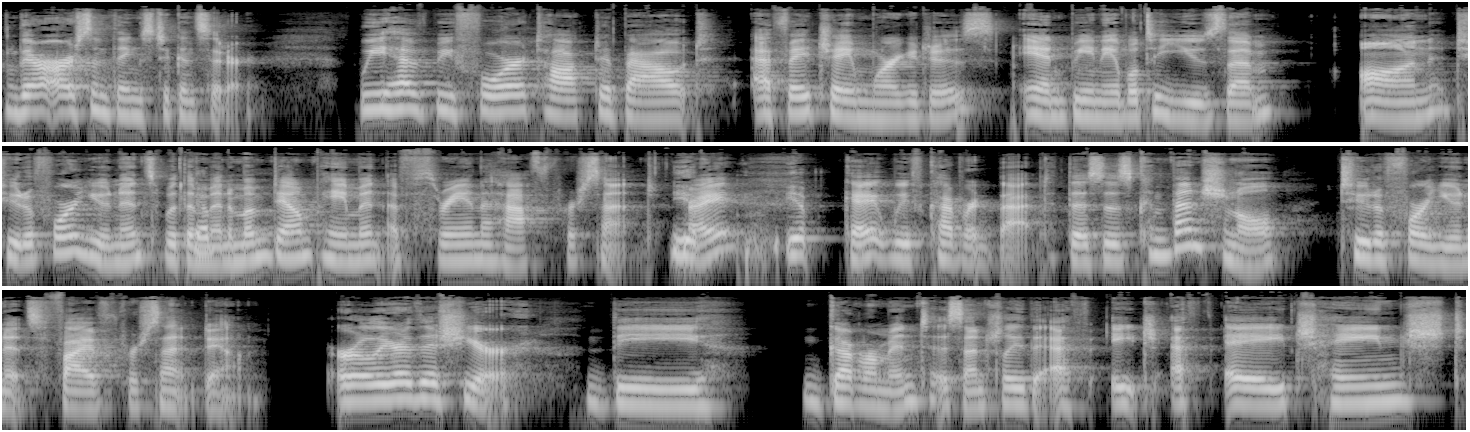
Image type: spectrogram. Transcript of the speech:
there are some things to consider. We have before talked about FHA mortgages and being able to use them on two to four units with a minimum down payment of three and a half percent. Right? yep Okay, we've covered that. This is conventional, two to four units, 5% down. Earlier this year, the government, essentially the FHFA, changed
